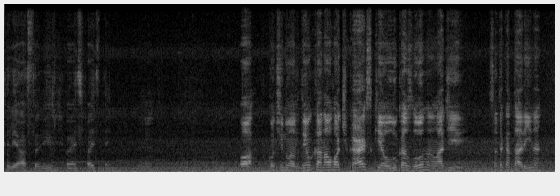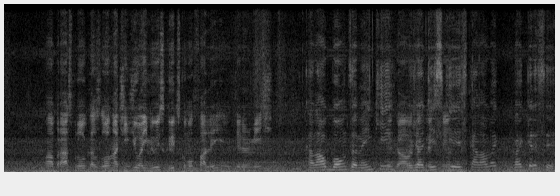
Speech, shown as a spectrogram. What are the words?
Aquele astro ali a gente conhece faz tempo. É. Ó, continuando, tem o canal Hot Cars, que é o Lucas Lohan, lá de Santa Catarina. Um abraço pro Lucas Lohan, atingiu aí mil inscritos, como eu falei anteriormente. Canal bom também que Legal, eu já tá disse que esse canal vai, vai crescer.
